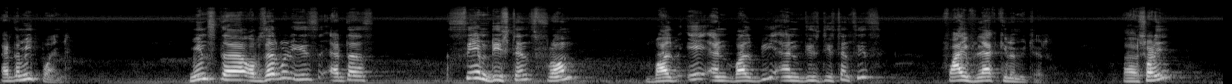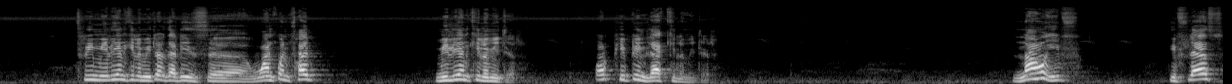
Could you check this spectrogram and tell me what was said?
at the midpoint means the observer is at the same distance from bulb A and bulb B and this distance is 5 lakh kilometer. Uh, sorry, 3 million kilometer that is uh, 1.5 million kilometer or 15 lakh kilometer. Now if the flash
